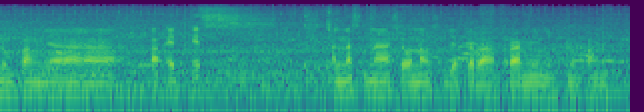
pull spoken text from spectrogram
penumpangnya ANS Anas Nasional Sejahtera rame nih penumpangnya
